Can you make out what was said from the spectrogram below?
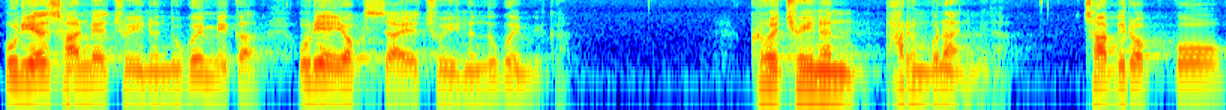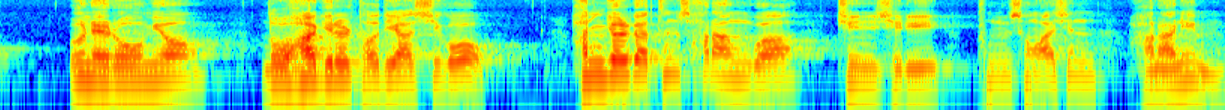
우리의 삶의 주인은 누구입니까? 우리의 역사의 주인은 누구입니까? 그 주인은 다른 분 아닙니다. 자비롭고 은혜로우며 노하기를 더디하시고 한결같은 사랑과 진실이 풍성하신 하나님,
